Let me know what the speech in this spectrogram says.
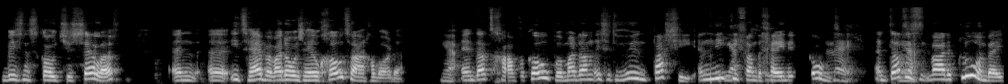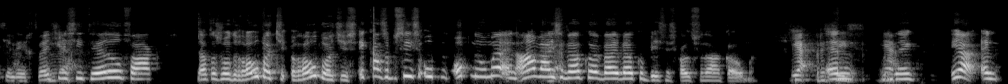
business coaches zelf... En, eh, iets hebben waardoor ze heel groot zijn geworden. Ja. En dat gaan verkopen. Maar dan is het hun passie. En niet Ja, die van degene die komt. Nee. En dat Ja. is waar de clue een beetje ligt. Weet je, je ziet heel vaak dat er soort robotje, robotjes. Ik kan ze precies op, opnoemen en aanwijzen welke, bij welke business coach vandaan komen. Ja, precies. Ja. denk, ja, en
